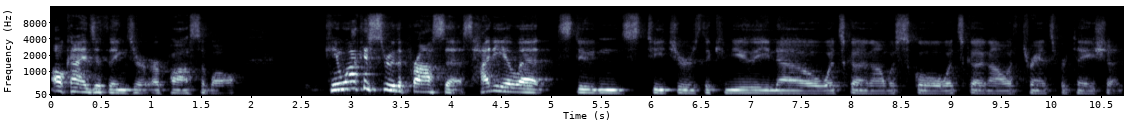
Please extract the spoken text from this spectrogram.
all kinds of things are, are possible. Can you walk us through the process? How do you let students, teachers, the community know what's going on with school, what's going on with transportation?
